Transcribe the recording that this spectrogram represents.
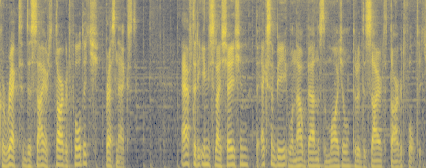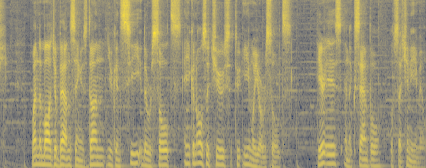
correct desired target voltage, press next. After the initialization, the XMB will now balance the module to the desired target voltage. When the module balancing is done, you can see the results and you can also choose to email your results. Here is an example of such an email.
